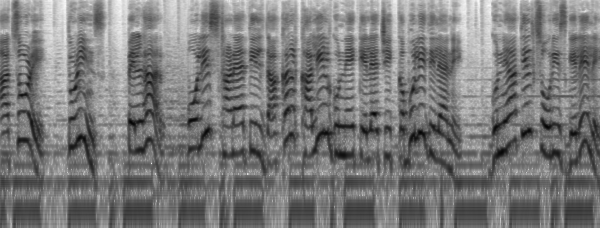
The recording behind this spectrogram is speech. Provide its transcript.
आचोळे तुळींज पेल्हार पोलीस ठाण्यातील दाखल खालील गुन्हे केल्याची कबुली दिल्याने गुन्ह्यातील चोरीस गेलेले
